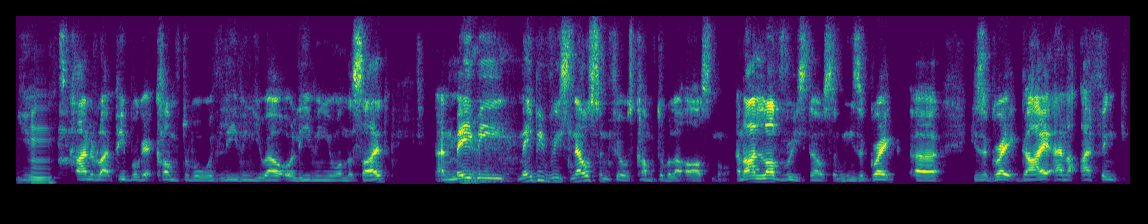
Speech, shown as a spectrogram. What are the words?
you Mm. it's kind of like people get comfortable with leaving you out or leaving you on the side. And maybe maybe Reiss Nelson feels comfortable at Arsenal. And I love Reiss Nelson. He's a great uh, he's a great guy, and I think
